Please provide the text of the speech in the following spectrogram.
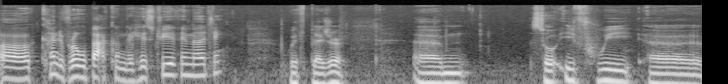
uh, kind of roll back on the history of E-MERGING? With pleasure. Um, so if we uh,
